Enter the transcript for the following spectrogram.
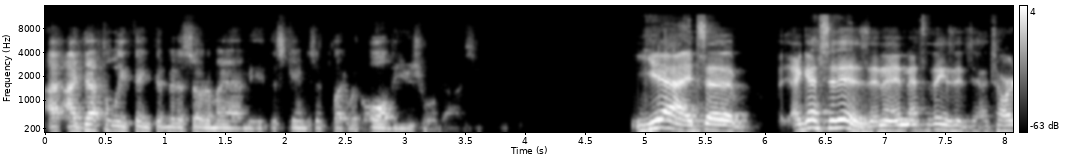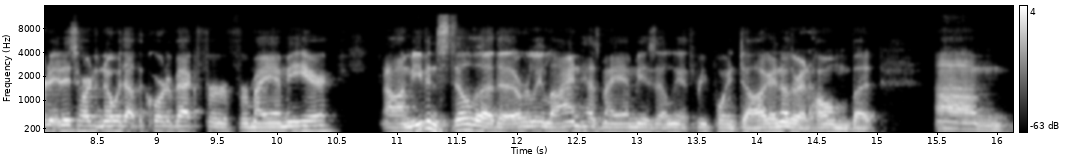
I, I, definitely think that Minnesota Miami this game is in play with all the usual guys. Yeah, it's a. I guess it is, and and that's the thing is it's, it's hard. It is hard to know without the quarterback for for Miami here. Um, even still, the the early line has Miami as only a three point dog. I know they're at home, but um,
